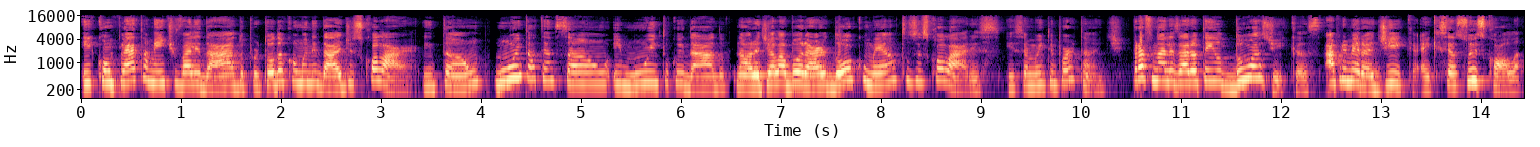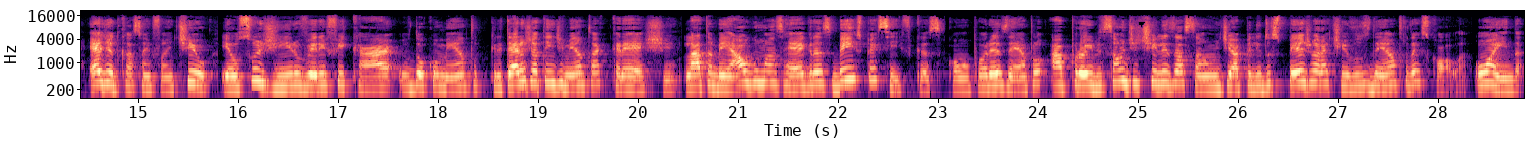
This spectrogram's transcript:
e completamente validado por toda a comunidade escolar. Então, muita atenção e muito cuidado na hora de elaborar documentos escolares. Isso é muito importante. Para finalizar, eu tenho duas dicas. A primeira dica é que se a sua escola é de educação infantil, eu sugiro verificar o documento Critérios de Atendimento à Creche. Lá também há algumas regras bem específicas, como por exemplo, exemplo, a proibição de utilização de apelidos pejorativos dentro da escola, ou ainda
